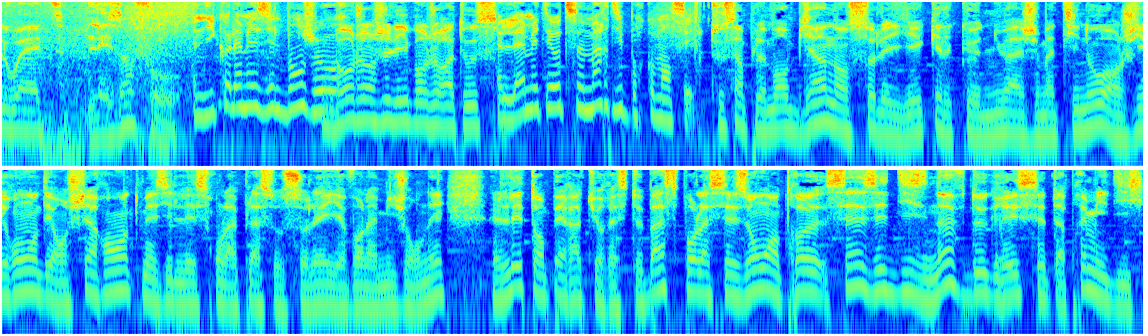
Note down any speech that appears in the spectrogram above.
Alouette, les infos. Nicolas Mézil, bonjour. Bonjour Julie, bonjour à tous. La météo de ce mardi pour commencer. Tout simplement bien ensoleillé, quelques nuages matinaux en Gironde et en Charente, mais ils laisseront la place au soleil avant la mi-journée. Les températures restent basses pour la saison, entre 16 et 19 degrés cet après-midi.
